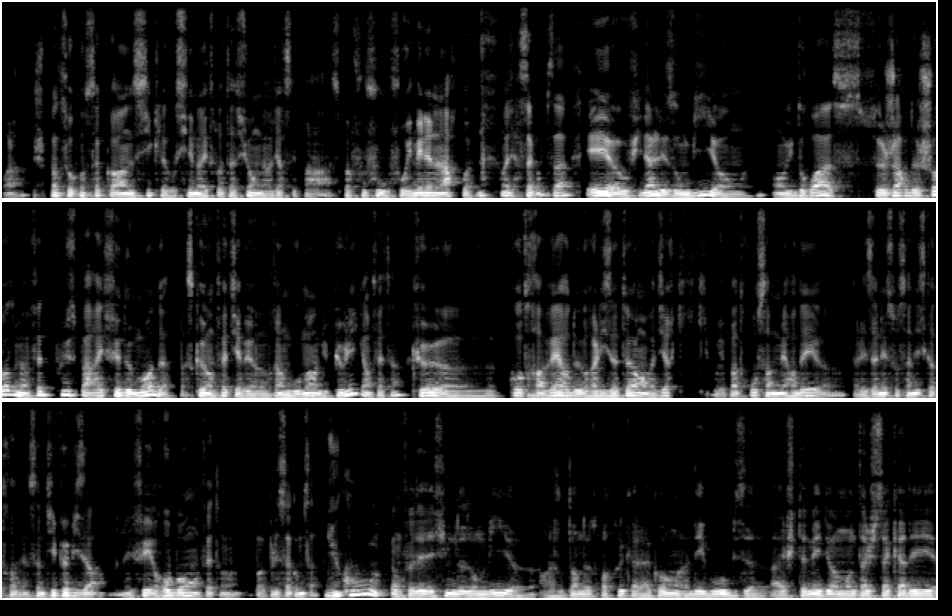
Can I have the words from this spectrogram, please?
voilà. Je pense qu'on consacre un cycle au cinéma d'exploitation, mais on va dire c'est pas, c'est pas foufou, faut aimer les nanars, quoi. on va dire ça comme ça. Et euh, au final, les zombies ont, eu droit à ce genre de choses, mais en fait plus par effet de mode, parce qu'en en fait il y avait un vrai engouement du public en fait, hein, que euh, qu'au travers de réalisateurs, on va dire, qui, voulaient pas trop s'emmerder euh, dans les années 70-80. C'est un petit peu bizarre, un effet rebond en fait, on peut appeler ça comme ça. Du coup, on faisait des films de zombies, en rajoutant deux trois trucs à la con, des boobs, je te mets un montage saccadé,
